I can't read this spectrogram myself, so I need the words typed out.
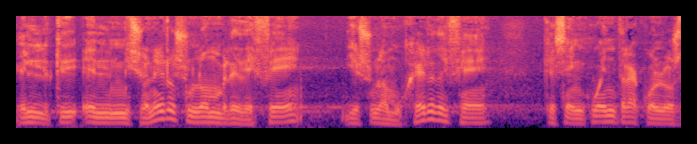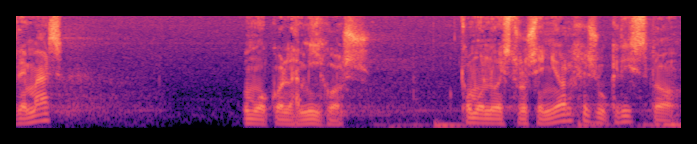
El misionero es un hombre de fe y es una mujer de fe que se encuentra con los demás como con amigos como nuestro Señor Jesucristo.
